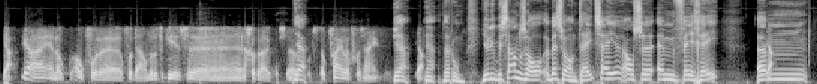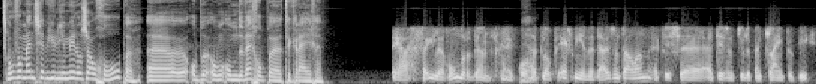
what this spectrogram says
Ja, ja en ook, ook voor, voor de andere verkeersgebruikers Ja. moet het ook veilig voor zijn. Dus, Ja, ja. Ja. daarom. Jullie bestaan dus al best wel een tijd, zei je, als eh, Ehm, Hoeveel mensen hebben jullie inmiddels al geholpen eh, op de, om, om de weg op eh, te krijgen? Ja, vele honderden. Ja. Het loopt echt niet in de duizendtallen. Het is, eh, het is natuurlijk een klein publiek.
